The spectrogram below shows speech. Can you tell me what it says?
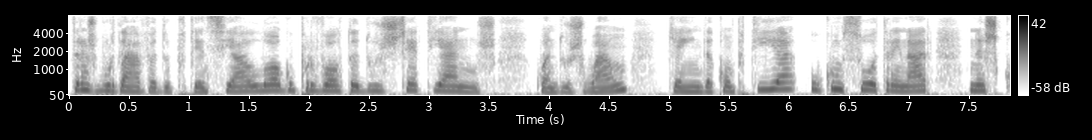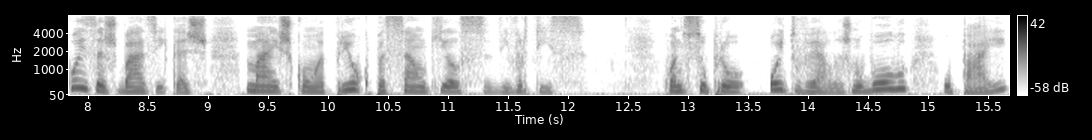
transbordava de potencial logo por volta dos sete anos, quando João, que ainda competia, o começou a treinar nas coisas básicas, mais com a preocupação que ele se divertisse. Quando superou oito velas no bolo, o pai,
